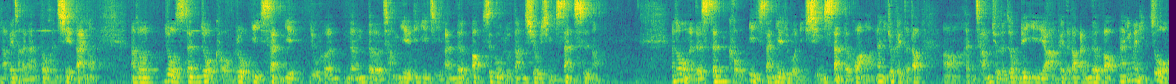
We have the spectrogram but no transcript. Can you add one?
那非常的懒惰，很懈怠哦。他说：若身若口若意善业，如何能得长业利益及安乐报？是故汝当修行善事哦。他说：我们的身口意三业，如果你行善的话啊，那你就可以得到。啊、很长久的这种利益啊，可以得到安乐报。那因为你做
